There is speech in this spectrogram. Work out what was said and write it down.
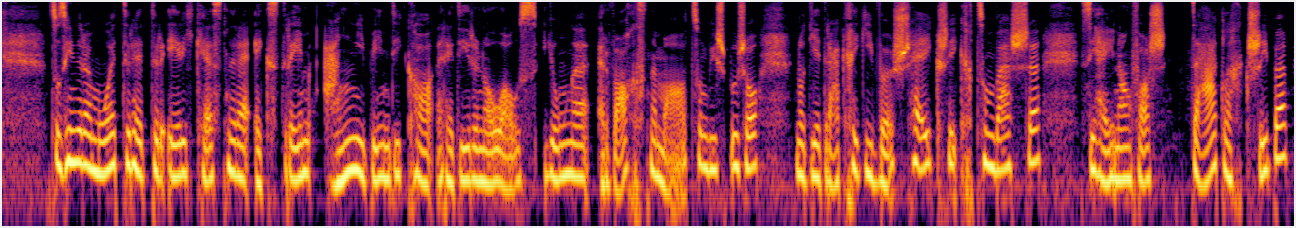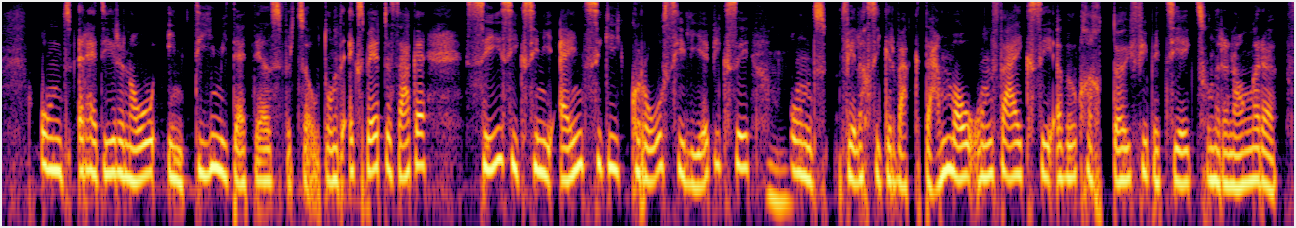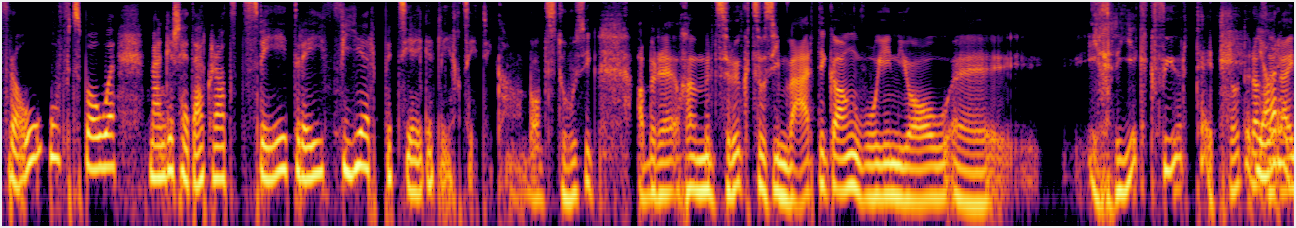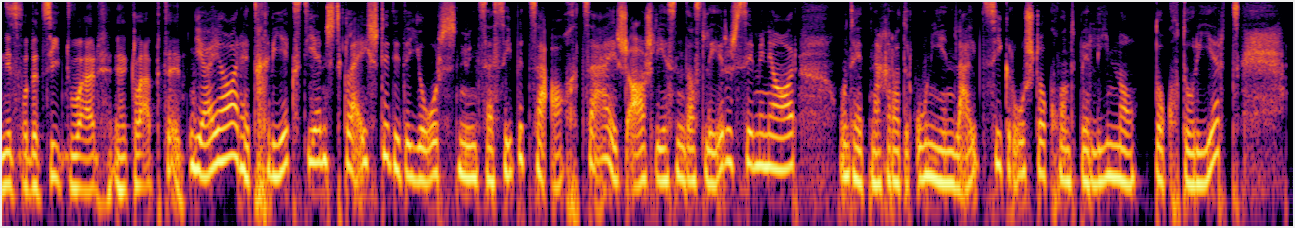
Zu seiner Mutter hat der Erich Kästner eine extrem enge Bindung gehabt. Er hat ihr auch als junger, erwachsener Mann zum Beispiel schon noch die dreckige Wäsche heimgeschickt zum Waschen. Sie haben ihn fast täglich geschrieben und er hat ihr auch intime Details erzählt. Und Experten sagen, sie sei seine einzige grosse Liebe gewesen und vielleicht sei er wegen dem auch unfähig gewesen, eine wirklich tiefe Beziehung zu einer anderen Frau aufzubauen. Manchmal hat er gerade zwei, drei, vier Beziehungen gleichzeitig gehabt. Tausend. Aber äh, kommen wir zurück zu seinem Werdegang, wo ihn ja auch äh, in Krieg geführt hat, oder? Also Ja, rein jetzt von der Zeit, wo er äh, gelebt hat. Ja, ja, er hat Kriegsdienst geleistet in den Jahren 1917, 18, ist anschließend als Lehrerseminar und hat nachher an der Uni in Leipzig, Rostock und Berlin noch doktoriert.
